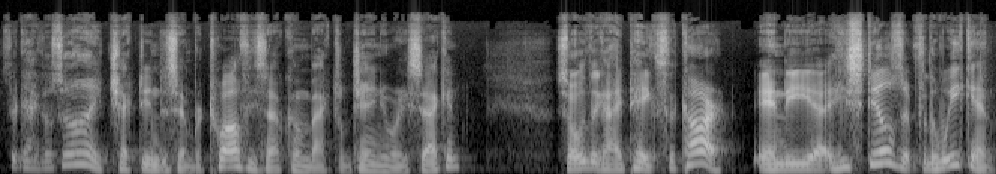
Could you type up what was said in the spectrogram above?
So the guy goes, "Oh, I checked in December 12th. He's not coming back till January 2nd." So the guy takes the car and he uh, he steals it for the weekend.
